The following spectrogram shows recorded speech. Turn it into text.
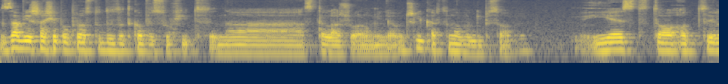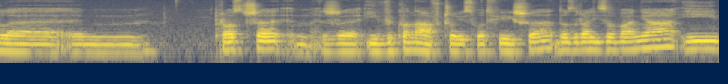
zawiesza się po prostu dodatkowy sufit na stelażu aluminiowym, czyli kartonowo-gipsowy. Jest to o tyle prostsze, że i wykonawczo jest łatwiejsze do zrealizowania i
